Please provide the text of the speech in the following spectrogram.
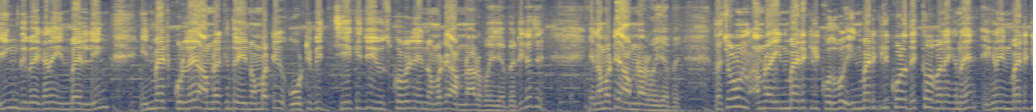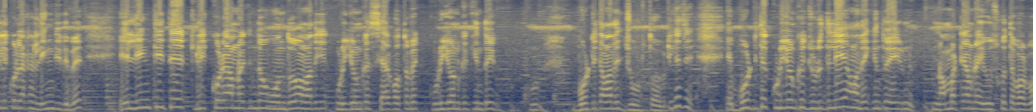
লিঙ্ক দেবে এখানে ইনভাইট লিঙ্ক ইনভাইট করলে আমরা কিন্তু এই নম্বরটি ওটিপি যে কিছু ইউজ করবেন, এই নম্বরটি আপনার হয়ে যাবে, ঠিক আছে? এই নাম্বারটি আপনার হয়ে যাবে। তা চলুন আমরা ইনভাইটে ক্লিক করব। ইনভাইটে ক্লিক করে দেখতে পাবেন এখানে এখানে ইনভাইটে ক্লিক করলে একটা লিঙ্ক দিয়ে দেবে। এই লিঙ্কটিতে ক্লিক করে আমরা কিন্তু বন্ধু আমাদেরকে কুড়ি জনকে শেয়ার করতে হবে। কুড়ি জনকে কিন্তু এই বোর্ডটিতে আমাদের জুড়তে হবে, ঠিক আছে? এই বোর্ডটিতে কুড়ি জনকে জুড়ে দিলেই আমাদের কিন্তু এই নাম্বারটি আমরা ইউজ করতে পারব।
